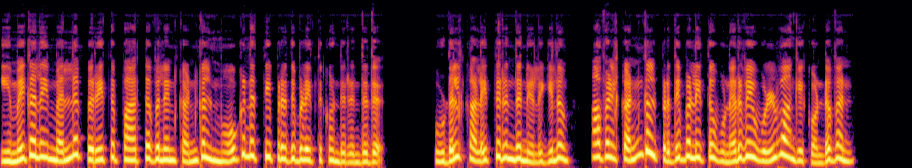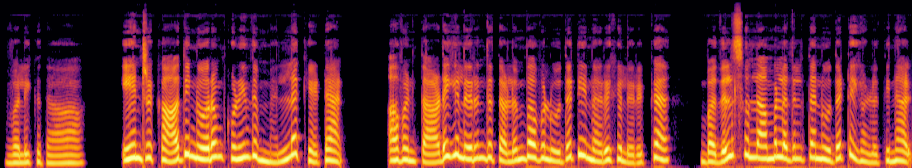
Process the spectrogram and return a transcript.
இமைகளை மெல்ல பிரித்து பார்த்தவளின் கண்கள் மோகனத்தை பிரதிபலித்துக் கொண்டிருந்தது. உடல் களைத்திருந்த நிலையிலும் அவள் கண்கள் பிரதிபலித்த உணர்வை உள்வாங்கிக் கொண்டவன் வலிக்குதா? என்று காதினோரம் குனிந்து மெல்ல கேட்டான். அவன் தாடையிலிருந்து இருந்த தழும்பு அவள் உதட்டின் அருகில் இருக்க பதில் சொல்லாமல் அதில் தன் உதட்டை அழுத்தினாள்.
